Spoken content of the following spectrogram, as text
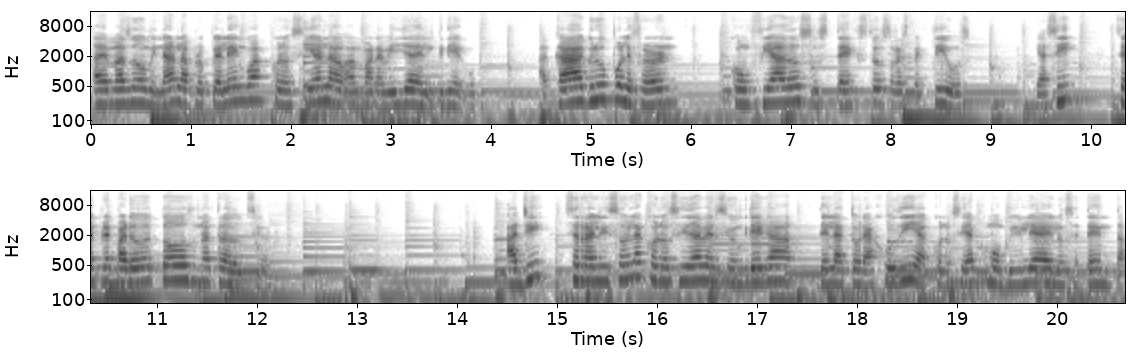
además de dominar la propia lengua, conocían la maravilla del griego. A cada grupo le fueron confiados sus textos respectivos, y así se preparó de todos una traducción. Allí se realizó la conocida versión griega de la Torah judía, conocida como Biblia de los 70,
